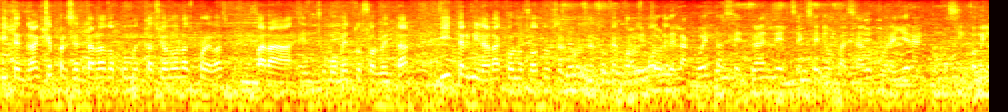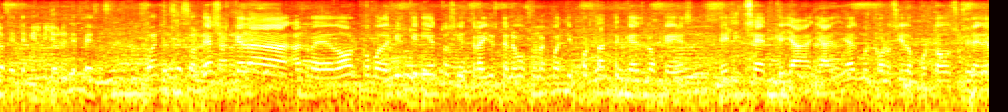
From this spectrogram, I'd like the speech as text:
y tendrán que presentar la documentación o las pruebas para en su momento solventar y terminará con nosotros el proceso que Auditor de corresponde. la cuenta central del sexenio pasado, por ahí eran como 5 mil o 7 mil millones de pesos. ¿Cuántos se De esos solventaron? queda alrededor como de 1.500 y entre ellos tenemos una cuenta importante que es lo que es el ITSET, que ya, ya, ya es muy conocido por todos ustedes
